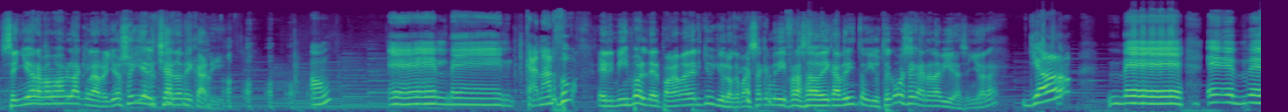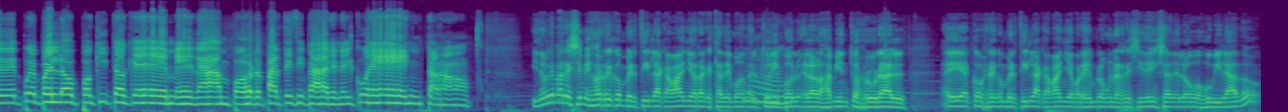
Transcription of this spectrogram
Señora, vamos a hablar claro. Yo soy el Chano de Cádiz. Oh, El del canardo. El mismo, el del programa del Yuyu. Lo que pasa es que me he disfrazado de cabrito. ¿Y usted cómo se gana la vida, señora? Yo, eh, ve- pues, pues lo poquito que me dan por participar en el cuento. ¿Y no le parece mejor reconvertir la cabaña, ahora que está de moda el turismo, el alojamiento rural, eh, con reconvertir la cabaña, por ejemplo, en una residencia de lobos jubilados?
